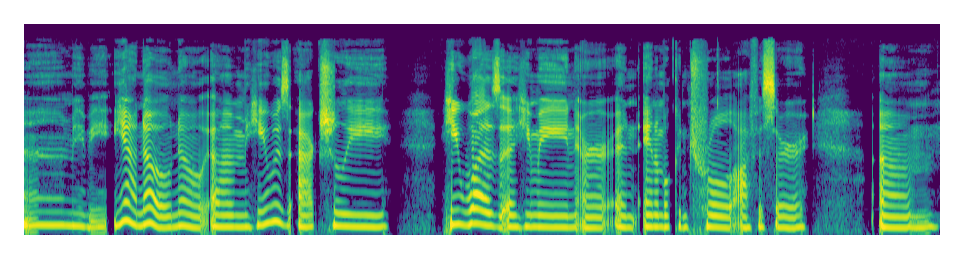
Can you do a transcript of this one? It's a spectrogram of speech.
uh maybe yeah, no, no. Um he was actually he was a humane or an animal control officer um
